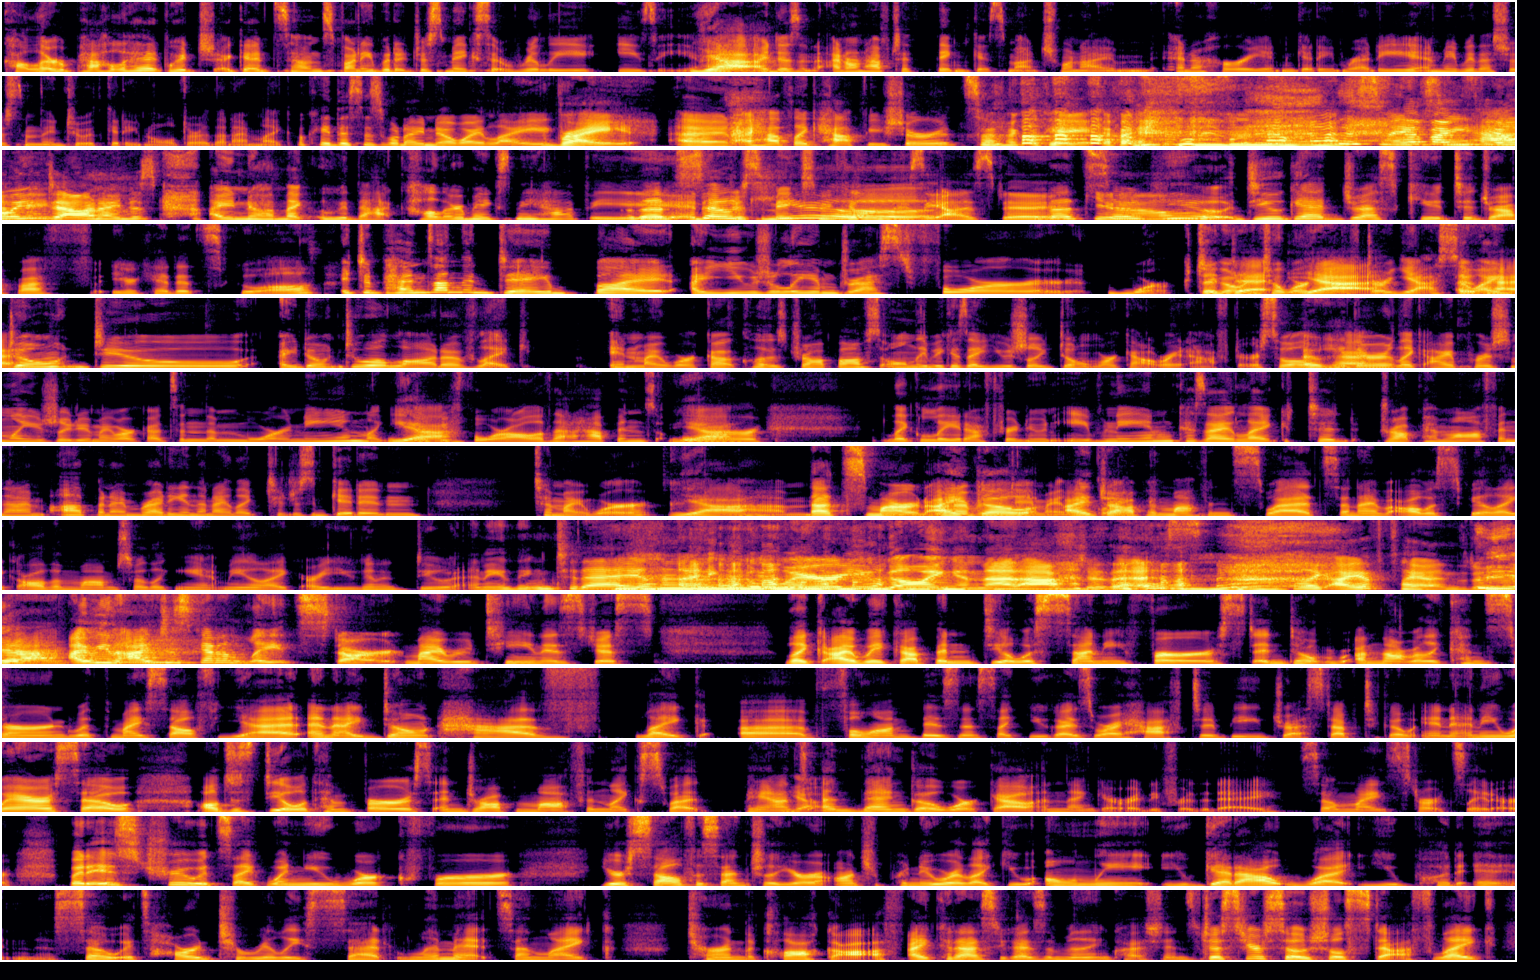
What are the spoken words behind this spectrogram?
color palette, which again sounds funny, but it just makes it really easy. Yeah. I doesn't I don't have to think as much when I'm in a hurry and getting ready. And maybe that's just something to do with getting older that I'm like, okay, this is what I know I like. Right. And I have like happy shirts. So I'm like, okay, if, I, This makes if I'm feeling down, I just, I know I'm like, ooh, that color makes me happy. That's and so it just makes me feel cute. enthusiastic. That's so know? cute. Do you get dress cute to drop off your kid at school? It depends on the day, but I usually am dressed for work to The go day- into work yeah. after. Yeah. So I don't do I don't do a lot of like in my workout clothes drop offs only because I usually don't work out right after. So I'll Okay. either like I personally usually do my workouts in the morning, like Yeah. before all of that happens Yeah. or like late afternoon, evening, because I like to drop him off and then I'm up and I'm ready and then I like to just get in to my work. Yeah, Um, that's smart. I go, I drop him off in sweats, and I always feel like all the moms are looking at me like, "Are you gonna do anything today? like, where are you going in that after this?" like I have plans. yeah, worry. I mean, I just get a late start. My routine is just like I wake up and deal with Sunny first, and don't. I'm not really concerned with myself yet, and I don't have like a full on business like you guys where I have to be dressed up to go in anywhere. So I'll just deal with him first and drop him off in like sweatpants Yeah. and then go work out and then get ready for the day. So my starts later. But it's true. It's like when you work for yourself essentially you're an entrepreneur like you only you get out what you put in so it's hard to really set limits and like turn the clock off i could ask you guys a million questions just your social stuff like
